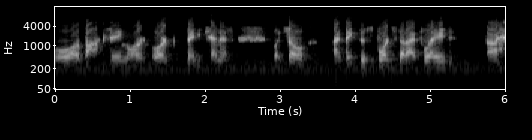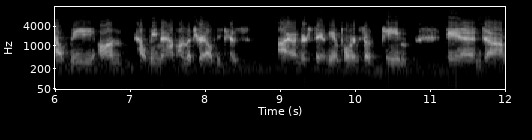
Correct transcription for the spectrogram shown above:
or boxing or, or maybe tennis. But so I think the sports that I played uh, helped me on help me now on the trail because I understand the importance of team and um,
